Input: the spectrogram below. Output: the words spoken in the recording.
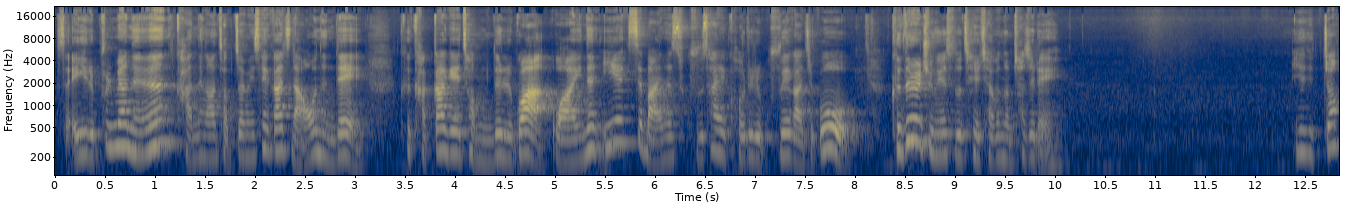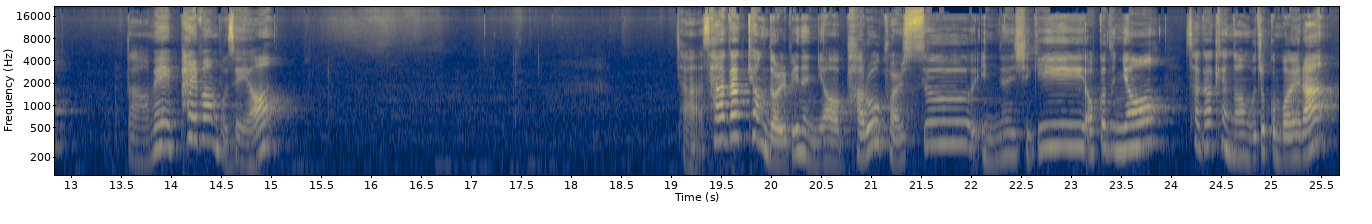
그래서 A를 풀면은 가능한 접점이 세 가지 나오는데 그 각각의 점들과 Y는 2x-9 사이 거리를 구해가지고 그들 중에서도 제일 작은 점 찾으래. 이해됐죠? 다음에 8번 보세요. 자, 사각형 넓이는요, 바로 구할 수 있는 식이 없거든요. 사각형 넣으면 무조건 뭐 해라?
